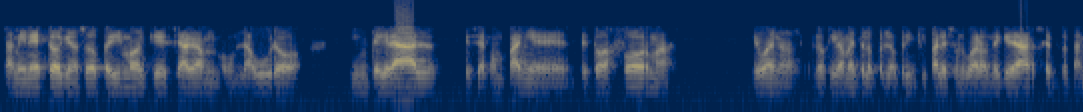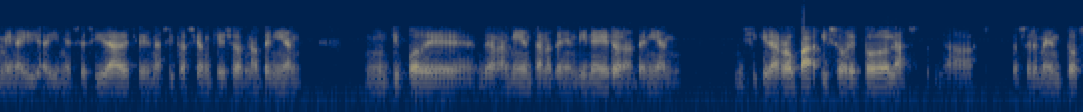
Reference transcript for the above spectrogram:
también esto de que nosotros pedimos que se haga un laburo integral, que se acompañe de todas formas, que bueno, lógicamente lo, principal es un lugar donde quedarse, pero también hay, hay necesidades, hay una situación que ellos no tenían ningún tipo de, herramienta, no tenían dinero, no tenían ni siquiera ropa y sobre todo las, los elementos,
